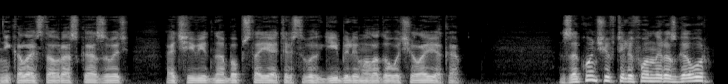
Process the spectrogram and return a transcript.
Николай стал рассказывать, очевидно, об обстоятельствах гибели молодого человека. Закончив телефонный разговор,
